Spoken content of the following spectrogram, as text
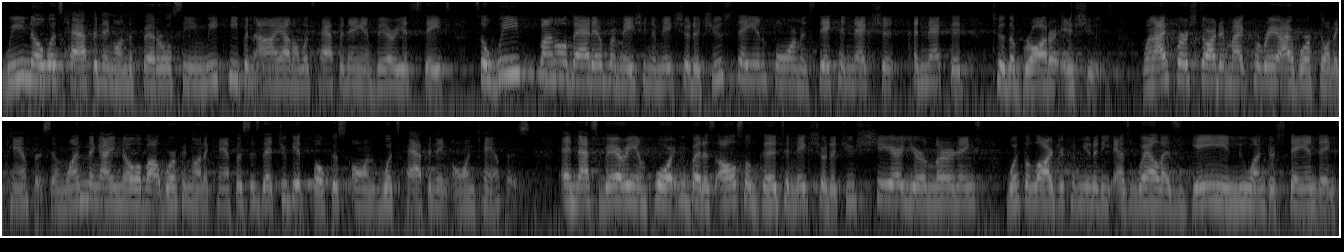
We know what's happening on the federal scene. We keep an eye out on what's happening in various states. So we funnel that information to make sure that you stay informed and stay connection, connected to the broader issues. When I first started my career, I worked on a campus. And one thing I know about working on a campus is that you get focused on what's happening on campus. And that's very important, but it's also good to make sure that you share your learnings with the larger community as well as gain new understandings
